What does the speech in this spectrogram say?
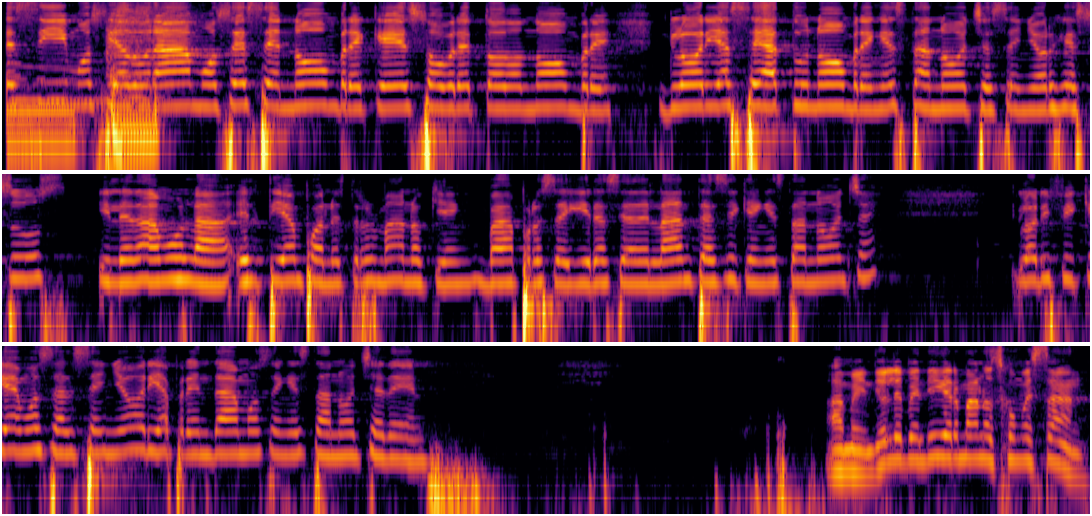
Decimos y adoramos ese nombre que es sobre todo nombre. Gloria sea tu nombre en esta noche, Señor Jesús. Y le damos la, el tiempo a nuestro hermano quien va a proseguir hacia adelante. Así que en esta noche glorifiquemos al Señor y aprendamos en esta noche de Él. Amén. Dios les bendiga, hermanos. ¿Cómo están?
